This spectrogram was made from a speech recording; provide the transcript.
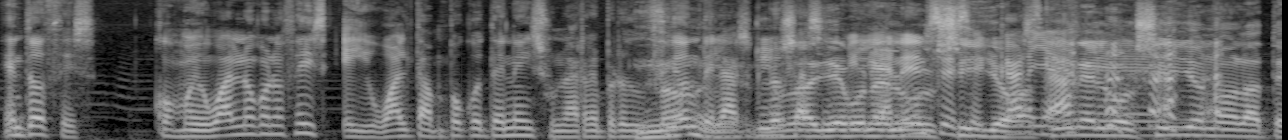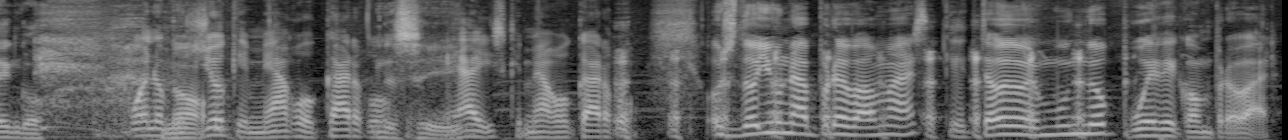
Entonces, como igual no conocéis e igual tampoco tenéis una reproducción de las no glosas la llevo en el bolsillo. Aquí en el bolsillo no la tengo. Bueno, pues No. yo que me hago cargo, que veáis que me hago cargo, os doy una prueba más que todo el mundo puede comprobar.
